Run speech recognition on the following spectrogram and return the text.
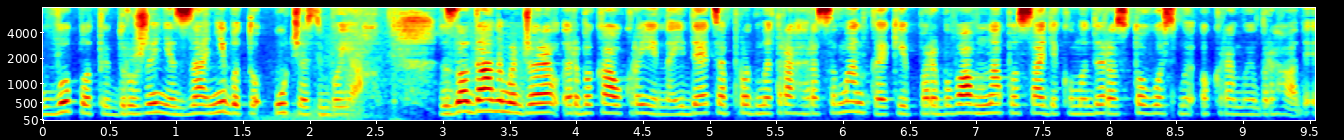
виплати дружині за нібито участь в боях. За даними джерел РБК Україна, йдеться про Дмитра Герасименка, який перебував на посаді командира 108-ї окремої бригади.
